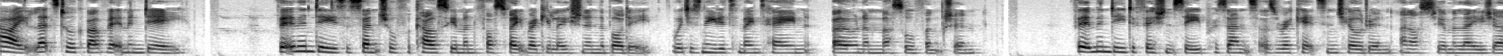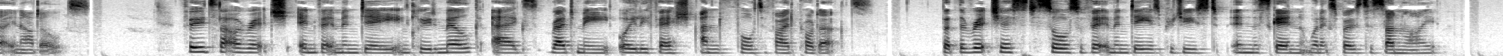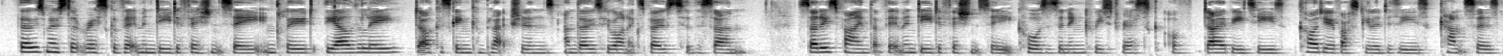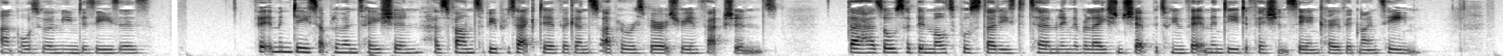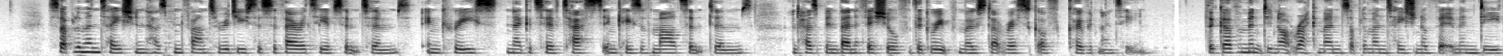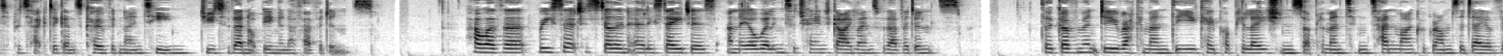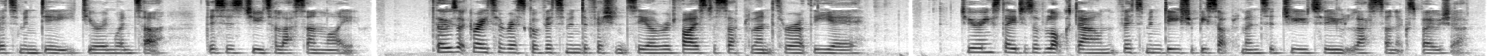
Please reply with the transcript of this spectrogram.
Hi, let's talk about vitamin D. Vitamin D is essential for calcium and phosphate regulation in the body, which is needed to maintain bone and muscle function. Vitamin D deficiency presents as rickets in children and osteomalacia in adults. Foods that are rich in vitamin D include milk, eggs, red meat, oily fish, and fortified products. But the richest source of vitamin D is produced in the skin when exposed to sunlight. Those most at risk of vitamin D deficiency include the elderly, darker skin complexions, and those who aren't exposed to the sun. Studies find that vitamin D deficiency causes an increased risk of diabetes, cardiovascular disease, cancers, and autoimmune diseases. Vitamin D supplementation has found to be protective against upper respiratory infections. There has also been multiple studies determining the relationship between vitamin D deficiency and COVID 19. Supplementation has been found to reduce the severity of symptoms, increase negative tests in case of mild symptoms, and has been beneficial for the group most at risk of COVID 19. The government do not recommend supplementation of vitamin D to protect against COVID 19 due to there not being enough evidence. However, research is still in early stages and they are willing to change guidelines with evidence. The government do recommend the UK population supplementing 10 micrograms a day of vitamin D during winter. This is due to less sunlight. Those at greater risk of vitamin deficiency are advised to supplement throughout the year. During stages of lockdown, vitamin D should be supplemented due to less sun exposure.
